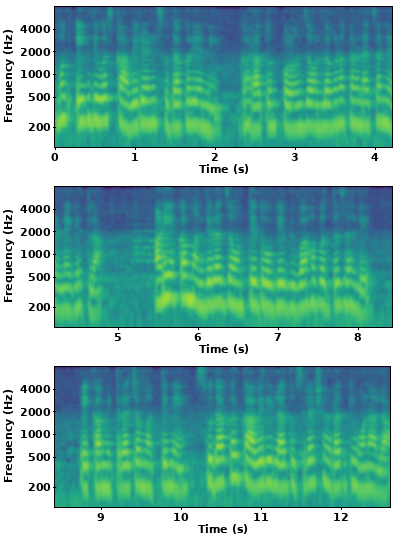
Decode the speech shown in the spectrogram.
मग एक दिवस कावेरी आणि सुधाकर यांनी घरातून पळून जाऊन लग्न करण्याचा निर्णय घेतला आणि एका मंदिरात जाऊन ते दोघे विवाहबद्ध झाले. एका मित्राच्या मदतीने सुधाकर कावेरीला दुसऱ्या शहरात घेऊन आला.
